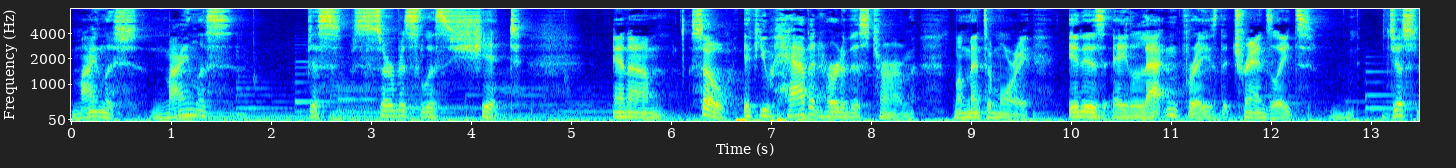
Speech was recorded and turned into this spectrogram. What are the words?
mindless mindless just serviceless shit and um, so, if you haven't heard of this term, memento mori, it is a Latin phrase that translates just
